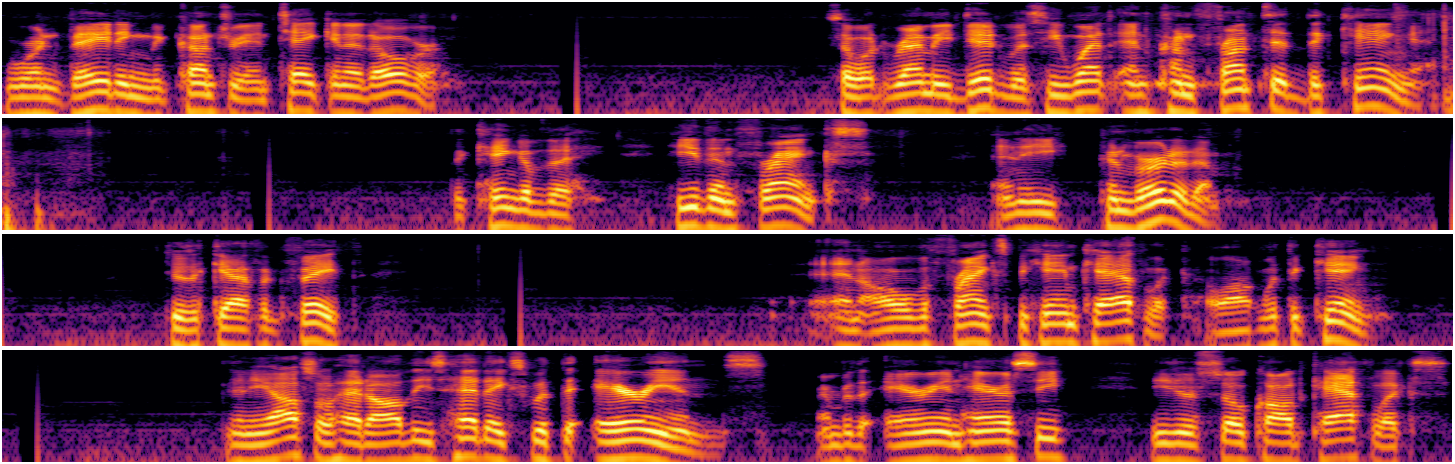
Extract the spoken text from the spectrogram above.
who were invading the country and taking it over. So what Remy did was he went and confronted the king. The king of the heathen Franks, and he converted him to the Catholic faith and all the Franks became Catholic along with the king. And he also had all these headaches with the Arians. Remember the Arian heresy? These are so called Catholics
